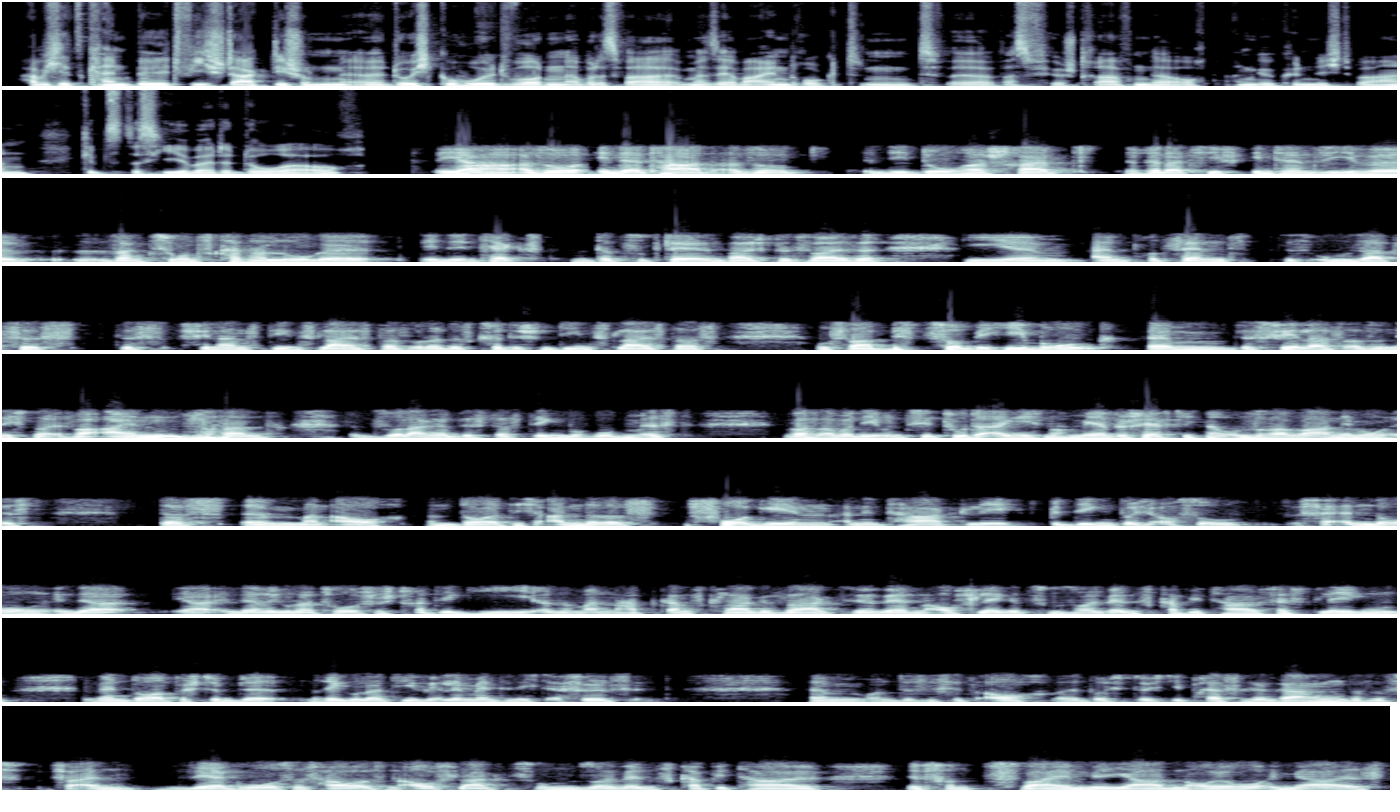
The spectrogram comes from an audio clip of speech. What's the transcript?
habe ich jetzt kein Bild, wie stark die schon äh, durchgeholt wurden, aber das war immer sehr beeindruckend und was für Strafen da auch angekündigt waren. Gibt es das hier bei der Dora auch? Ja, also in der Tat. Also die Dora schreibt relativ intensive Sanktionskataloge in den Text. Und dazu zählen beispielsweise die ähm, ein Prozent des Umsatzes des Finanzdienstleisters oder des kritischen Dienstleisters und zwar bis zur Behebung ähm, des Fehlers, also nicht nur etwa einen, sondern so lange, bis das Ding behoben ist. Was aber die Institute eigentlich noch mehr beschäftigt nach unserer Wahrnehmung ist, dass ähm, man auch ein deutlich anderes Vorgehen an den Tag legt, bedingt durch auch so Veränderungen in der ja in der regulatorischen Strategie. Also man hat ganz klar gesagt, wir werden Aufschläge zum Solvenzkapital festlegen, wenn dort bestimmte regulative Elemente nicht erfüllt sind. Ähm, und das ist jetzt auch äh, durch durch die Presse gegangen, dass es für ein sehr großes Haus ein Aufschlag zum Solvenzkapital äh, von zwei Milliarden Euro im Jahr ist.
